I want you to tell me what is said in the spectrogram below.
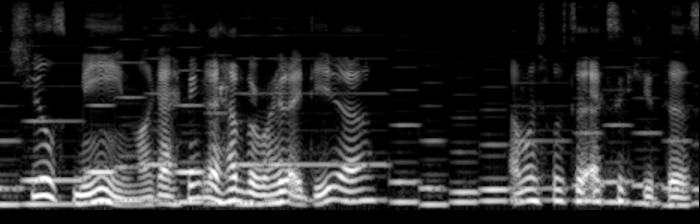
This feels mean. Like I think I have the right idea. How am I supposed to execute this?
